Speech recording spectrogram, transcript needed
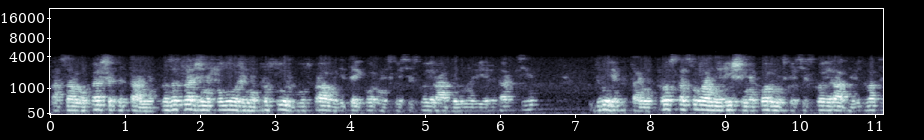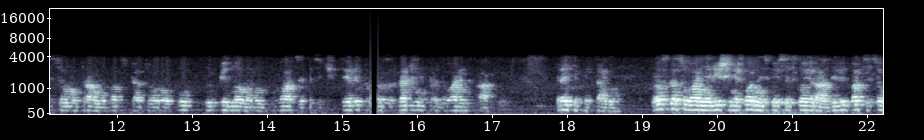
а саме перше питання про затвердження положення про службу у справах дітей Корнівської сільської ради в новій редакції. Друге питання про скасування рішення Корнівської сільської ради від 27 травня 2025 року під номером 2034 про затвердження передавальних актів. Третє питання про скасування рішення Корнівської сільської ради від 27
